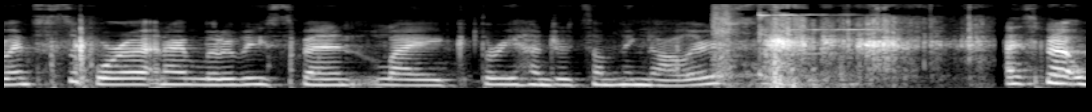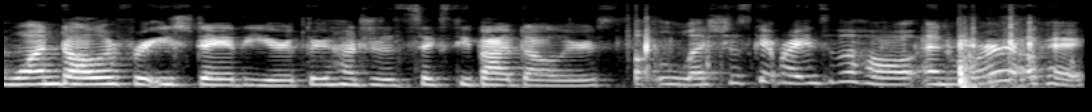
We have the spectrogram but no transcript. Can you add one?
I went to Sephora and I literally spent like 300 something dollars. I spent $1 for each day of the year, $365. Let's just get right into the haul. And we're, okay,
